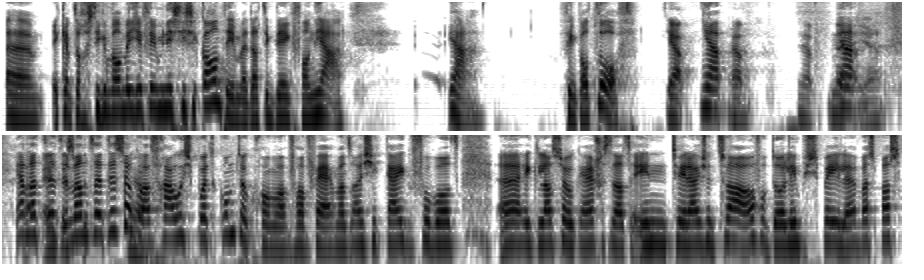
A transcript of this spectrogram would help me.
ehm, ik heb toch stiekem wel een beetje een feministische kant in me. Dat ik denk van, ja, ja, vind ik wel tof. Ja, Ja. ja. Ja. Nee, Ja. ja. Ja, want het, het is- want het is ook ja. wel, vrouwensport komt ook gewoon wel van ver. Want als je kijkt bijvoorbeeld, eh, ik las ook ergens dat in 2012 op de Olympische Spelen was pas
